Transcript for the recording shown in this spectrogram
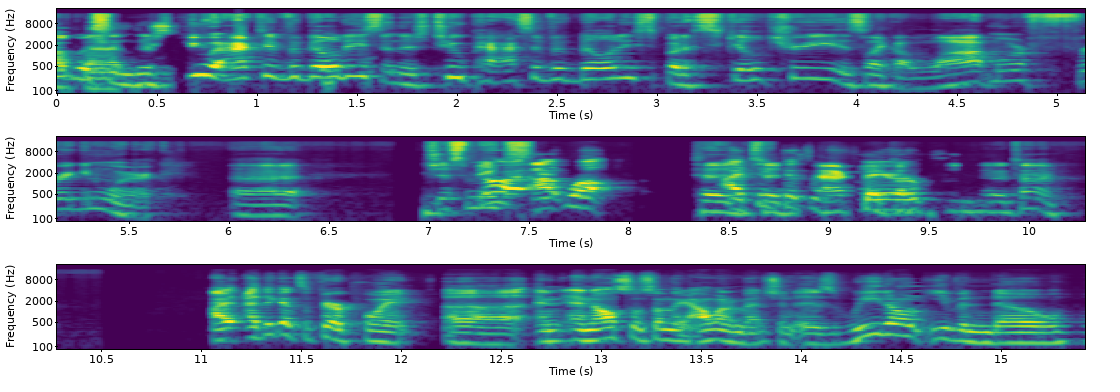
About Listen, that. there's two active abilities and there's two passive abilities, but a skill tree is like a lot more friggin' work. Uh, just No, makes I, I- well, to, I think that's a fair- at a time. I, I think that's a fair point. Uh, and and also something I want to mention is we don't even know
